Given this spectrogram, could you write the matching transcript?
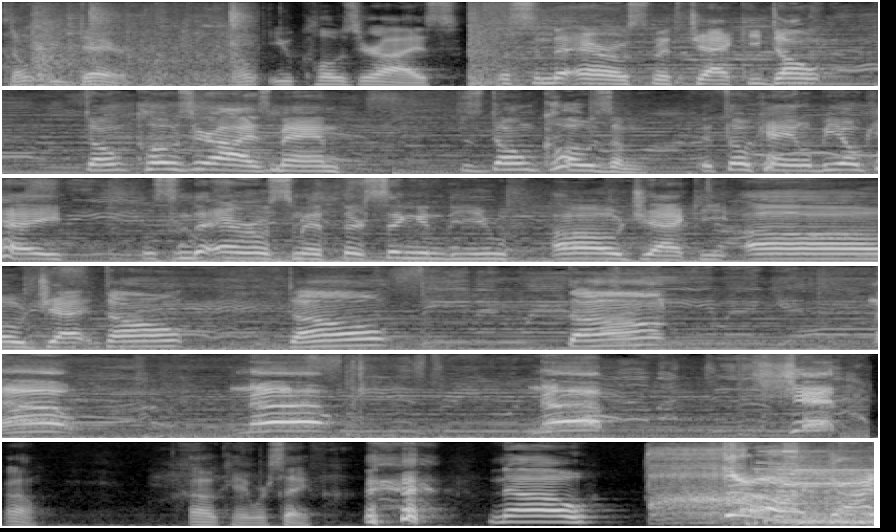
Don't you dare. Don't you close your eyes. Listen to Aerosmith, Jackie. Don't. Don't close your eyes, man. Just don't close them. It's okay. It'll be okay. Listen to Aerosmith. They're singing to you. Oh, Jackie. Oh, Jack. Don't. Don't. Don't. No. No. No. Shit. Oh. Okay, we're safe. no. Oh, God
